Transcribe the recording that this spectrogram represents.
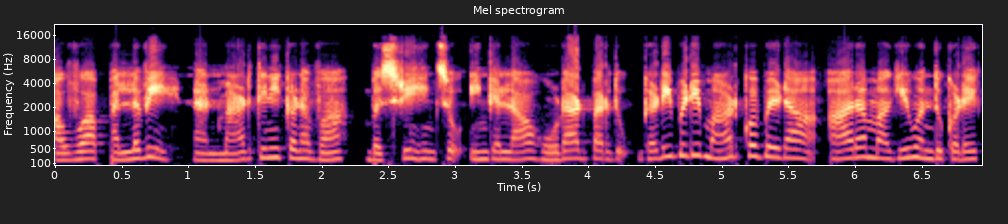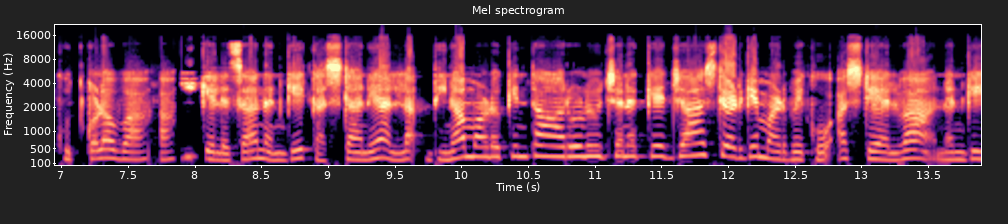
ಅವ್ವ, ಪಲ್ಲವಿ, ನಾನು ಮಾಡ್ತೀನಿ ಕಣವ್ವ. ಬಸ್ರಿ, ಹೆಂಗ್ಸು, ಹಿಂಗೆಲ್ಲ ಓಡಾಡ್ಬಾರ್ದು. ಗಡಿಬಿಡಿ ಮಾಡ್ಕೋಬೇಡ. ಆರಾಮಾಗಿ ಒಂದು ಕಡೆ ಕುತ್ಕೊಳ್ಳೋವ ಈ ಕೆಲಸ ನನಗೆ ಕಷ್ಟನೇ ಅಲ್ಲ. ದಿನ ಮಾಡೋಕ್ಕಿಂತ ಆರೋಳು ಜನಕ್ಕೆ ಜಾಸ್ತಿ ಅಡುಗೆ ಮಾಡಬೇಕು. ಅಷ್ಟೇ ಅಲ್ವಾ? ನನಗೆ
